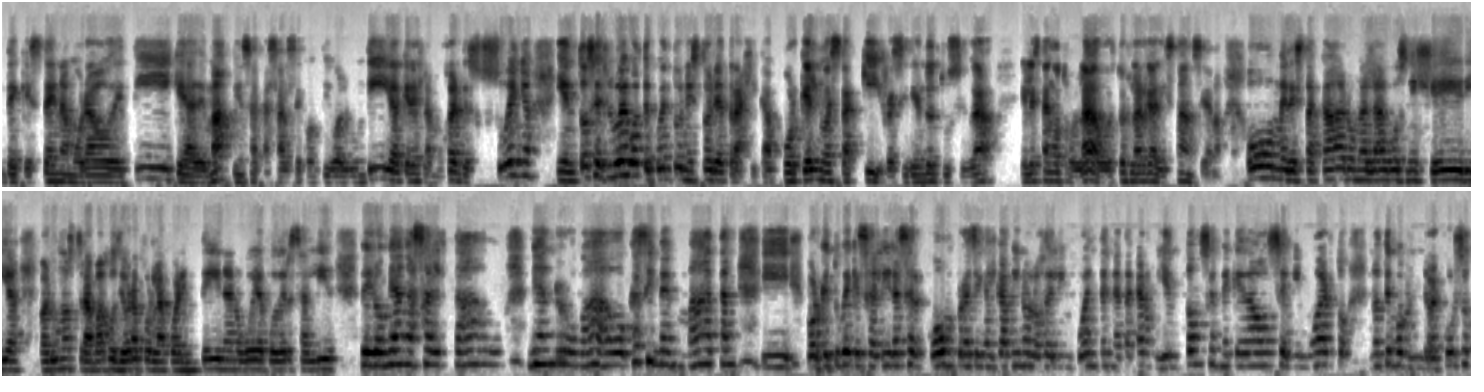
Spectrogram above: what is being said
de que está enamorado de ti, que además piensa casarse contigo algún día, que eres la mujer de sus sueños, y entonces luego te cuento una historia trágica, porque él no está aquí residiendo en tu ciudad, él está en otro lado, esto es larga distancia, ¿no? Oh, me destacaron a Lagos, Nigeria, para unos trabajos y ahora por la cuarentena no voy a poder salir, pero me han asaltado, me han robado, casi me matan, y porque tuve que salir a hacer compras y en el camino los delincuentes me atacaron y entonces me he quedado semi muerto, no tengo recursos,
